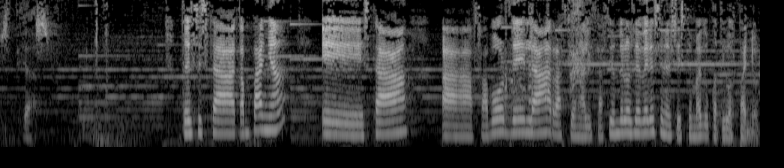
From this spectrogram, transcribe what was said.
Hostias. Entonces esta campaña eh, está a favor de la racionalización de los deberes en el sistema educativo español.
